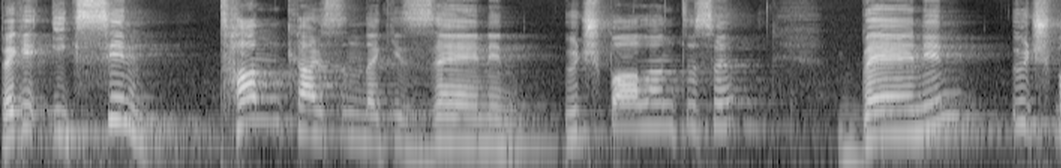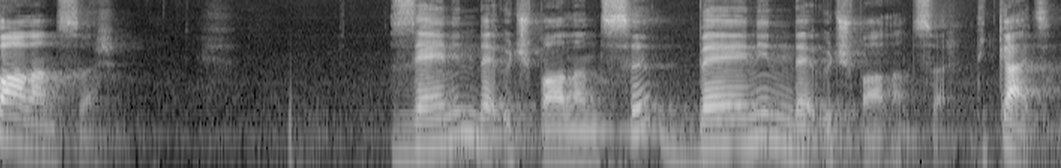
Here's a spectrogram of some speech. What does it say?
Peki X'in tam karşısındaki Z'nin 3 bağlantısı, B'nin 3 bağlantısı var. Z'nin de 3 bağlantısı, B'nin de 3 bağlantısı var. Dikkat.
